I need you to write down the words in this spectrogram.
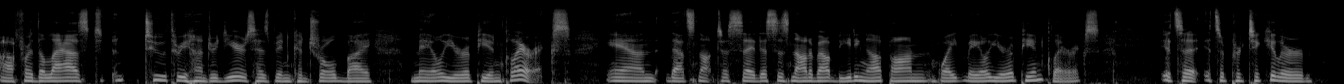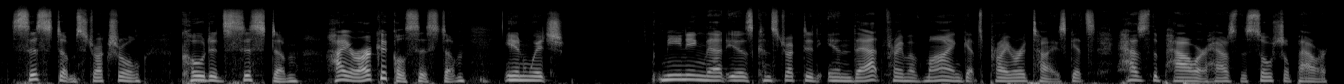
uh, for the last two, three hundred years has been controlled by male European clerics. And that's not to say this is not about beating up on white male European clerics. It's a it's a particular system, structural coded system, hierarchical system, in which meaning that is constructed in that frame of mind gets prioritized gets has the power has the social power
